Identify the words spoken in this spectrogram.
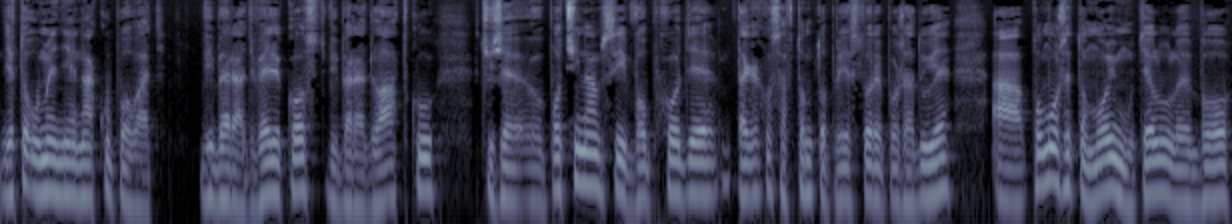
je to umenie nakupovať, vyberať veľkosť, vyberať látku, čiže e, počínam si v obchode, tak ako sa v tomto priestore požaduje a pomôže to môjmu telu, lebo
